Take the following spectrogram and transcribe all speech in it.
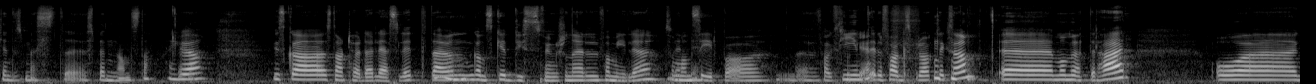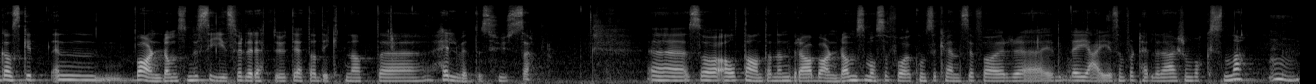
kjentes mest uh, spennende. Da, ja. Vi skal snart høre deg lese litt. Det er jo en mm. ganske dysfunksjonell familie, som Veldig. man sier på uh, fint, eller fagspråk, liksom. uh, man møter her. Og ganske en barndom som det sies vel rett ut i et av diktene at uh, 'Helveteshuset'. Uh, så alt annet enn en bra barndom, som også får konsekvenser for uh, det jeg som forteller her som voksen. da. Mm.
